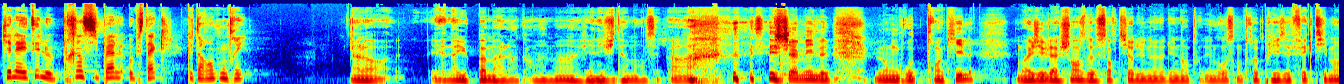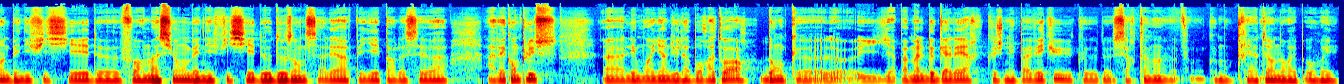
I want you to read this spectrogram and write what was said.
quel a été le principal obstacle que tu as rencontré? Alors, il y en a eu pas mal hein, quand même, hein, bien évidemment. C'est pas, c'est jamais le longue route tranquille. Moi, j'ai eu la chance de sortir d'une, d'une, grosse entreprise, effectivement, de bénéficier de formation, bénéficier de deux ans de salaire payés par le CEA, avec en plus euh, les moyens du laboratoire. Donc, euh, il y a pas mal de galères que je n'ai pas vécues, que certains comment, créateurs n'auraient, auraient,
